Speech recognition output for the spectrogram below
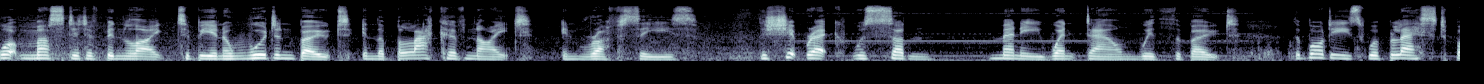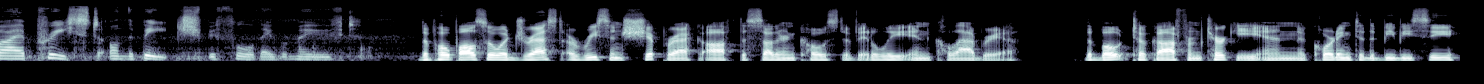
What must it have been like to be in a wooden boat in the black of night in rough seas? The shipwreck was sudden. Many went down with the boat. The bodies were blessed by a priest on the beach before they were moved. The Pope also addressed a recent shipwreck off the southern coast of Italy in Calabria. The boat took off from Turkey and, according to the BBC,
